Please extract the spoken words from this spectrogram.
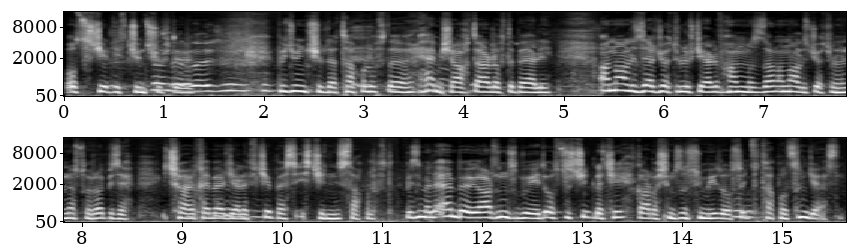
O skirlit üçün düşübdü. Bu gün küllə tapılıbdı, həmişə axtarılıbdı, bəli. Analizlər götürülüb gəlib hamımızdan, analiz götürüləndən sonra bizə 2 ay xəbər gəlib ki, bəs içkiniz tapılıbdı. Bizim elə ən böyük arzumuz bu idi, 32 ildə ki, qardaşımızın sümüyü də olsa tapılsın, gəlsin.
